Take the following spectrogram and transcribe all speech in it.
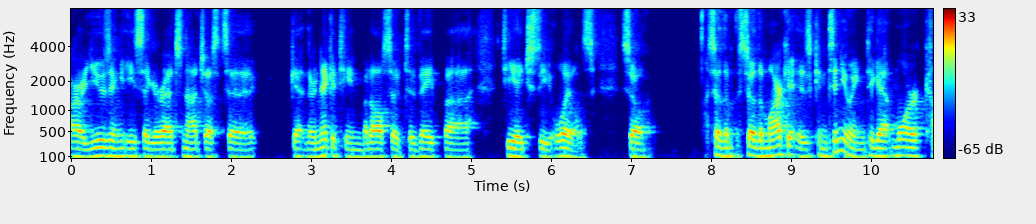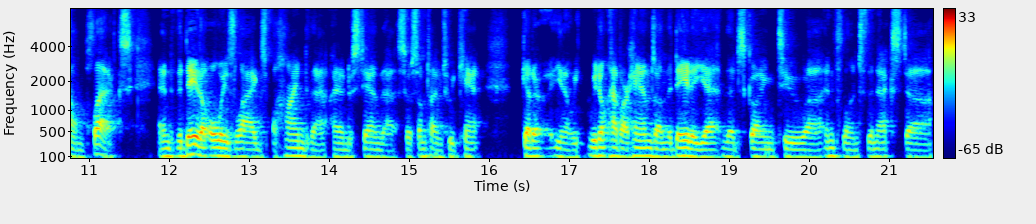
are using e-cigarettes not just to get their nicotine but also to vape uh, THC oils. So so the so the market is continuing to get more complex and the data always lags behind that. I understand that. So sometimes we can't get a you know we, we don't have our hands on the data yet that's going to uh, influence the next uh,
